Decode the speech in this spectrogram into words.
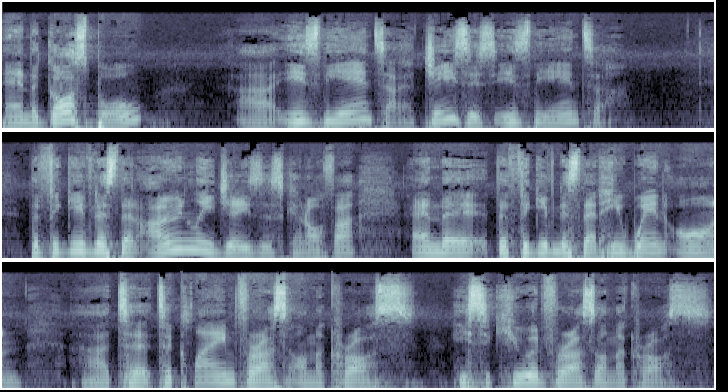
And the gospel uh, is the answer. Jesus is the answer. The forgiveness that only Jesus can offer, and the, the forgiveness that he went on uh, to, to claim for us on the cross. He secured for us on the cross.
